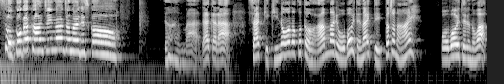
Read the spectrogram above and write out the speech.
ー、そこが肝心なんじゃないですか、うん、まあだからさっき昨日のことをあんまり覚えてないって言ったじゃない。覚えてるのは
